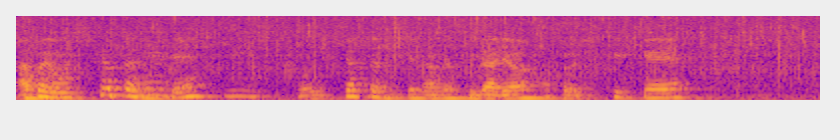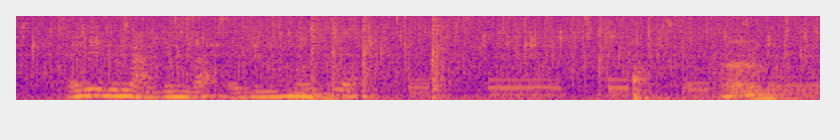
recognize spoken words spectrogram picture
아빠 이거 식혔다 줄게. 이거 식혔다 줄게. 잠깐 기다려. 아빠 식힐게. 애들 주면 안 된다. 애들 주면 안 돼. 응.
